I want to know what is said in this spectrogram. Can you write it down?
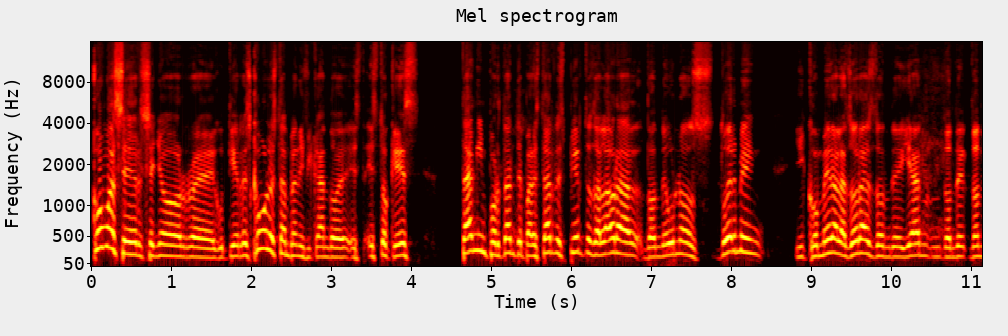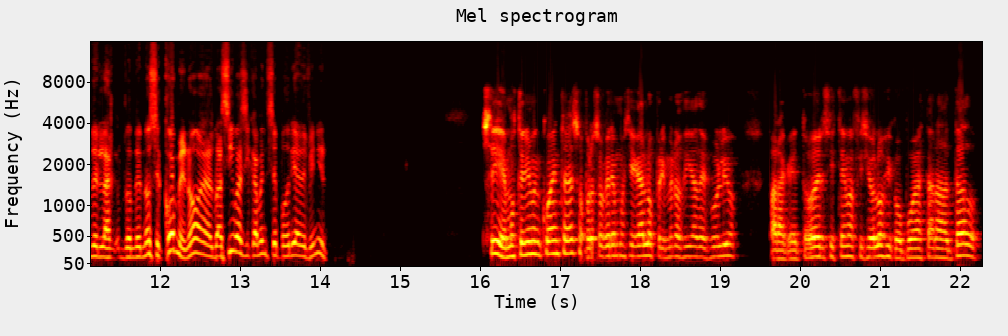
¿Cómo hacer, señor eh, Gutiérrez? ¿Cómo lo están planificando esto que es tan importante para estar despiertos a la hora donde unos duermen y comer a las horas donde ya donde donde donde no se come, ¿no? Así básicamente se podría definir. Sí, hemos tenido en cuenta eso, por eso queremos llegar los primeros días de julio para que todo el sistema fisiológico pueda estar adaptado.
